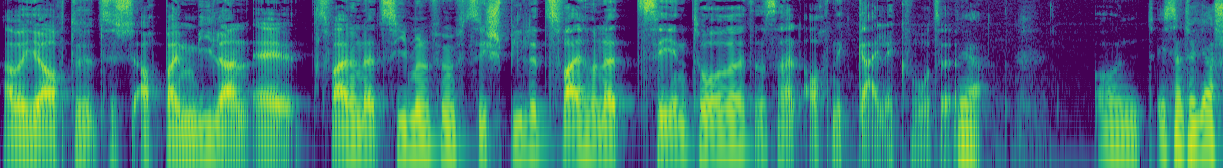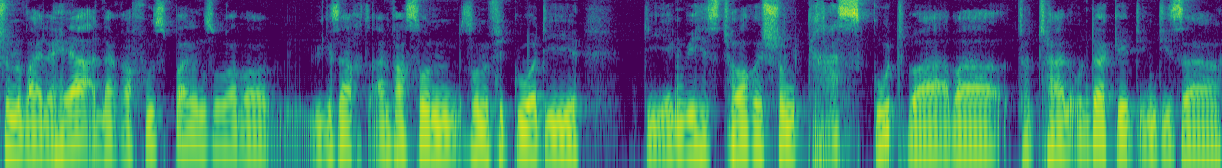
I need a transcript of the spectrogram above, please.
Aber hier auch, das ist auch bei Milan, ey, 257 Spiele, 210 Tore, das ist halt auch eine geile Quote. Ja. Und ist natürlich auch schon eine Weile her, anderer Fußball und so, aber wie gesagt, einfach so, ein, so eine Figur, die, die irgendwie historisch schon krass gut war, aber total untergeht in dieser, die,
